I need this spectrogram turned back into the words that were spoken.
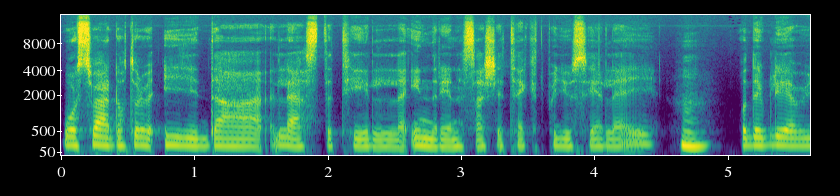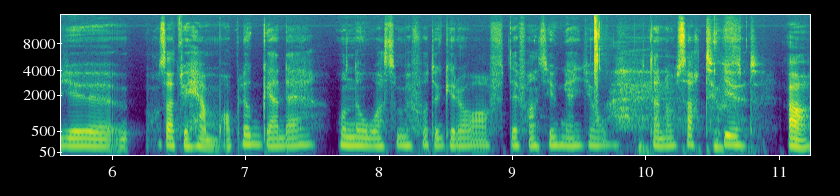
vår svärdotter Ida läste till inredningsarkitekt på UCLA. Mm. Och det blev ju, hon satt ju hemma och pluggade. Och Noah som är fotograf, det fanns ju inga jobb. Utan de satt ju, ja.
